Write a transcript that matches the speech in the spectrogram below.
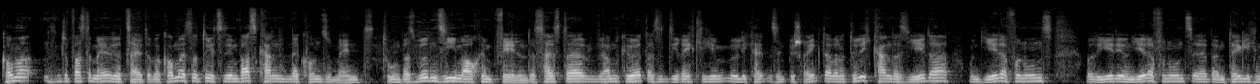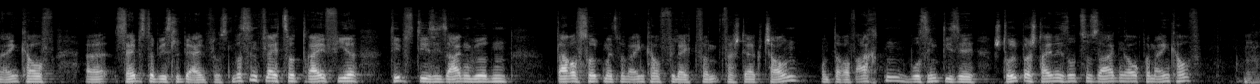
Kommen wir, sind schon fast am Ende der Zeit, aber kommen wir jetzt natürlich zu dem, was kann denn der Konsument tun? Was würden Sie ihm auch empfehlen? Das heißt, wir haben gehört, also die rechtlichen Möglichkeiten sind beschränkt, aber natürlich kann das jeder und jeder von uns oder jede und jeder von uns äh, beim täglichen Einkauf äh, selbst ein bisschen beeinflussen. Was sind vielleicht so drei, vier Tipps, die Sie sagen würden, darauf sollten wir jetzt beim Einkauf vielleicht verstärkt schauen und darauf achten? Wo sind diese Stolpersteine sozusagen auch beim Einkauf? Mhm.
